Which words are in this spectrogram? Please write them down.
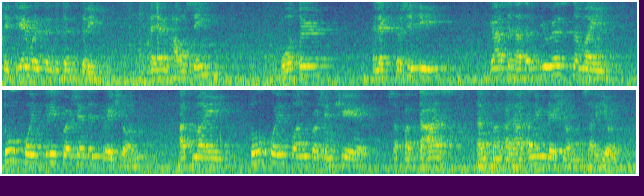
September 2023 ay ang housing, water, electricity, gas and other fuels na may 2.3% inflation at may 2.1% share sa pagtaas ng pangkalahatang inflation sa rehiyon.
